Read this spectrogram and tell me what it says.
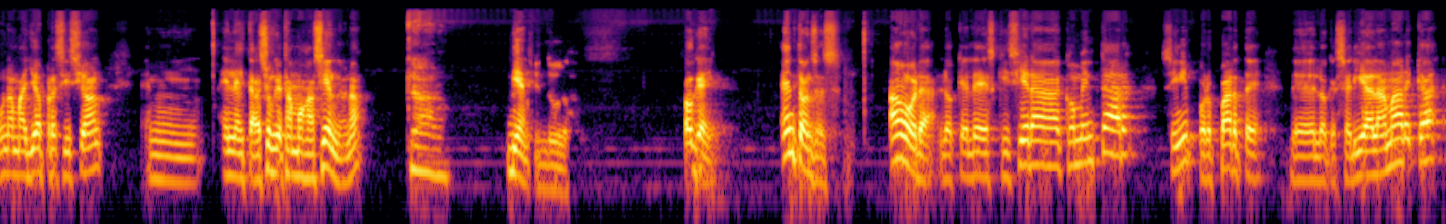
una mayor precisión en, en, la instalación que estamos haciendo, ¿no? Claro. Bien. Sin duda. Ok. Entonces, ahora lo que les quisiera comentar, ¿sí? Por parte de lo que sería la marca,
